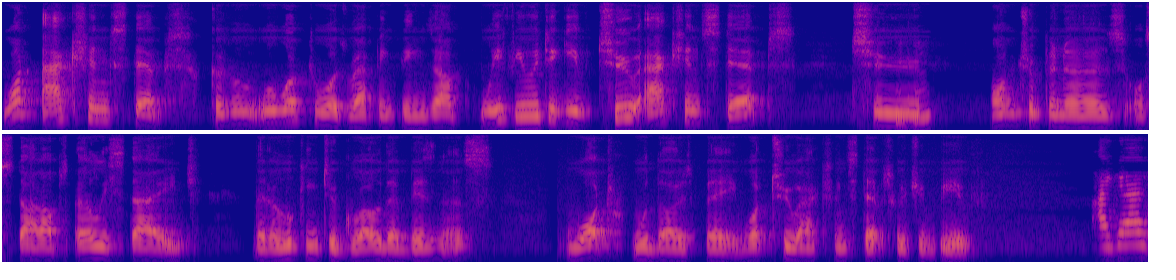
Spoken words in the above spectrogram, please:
what action steps, because we'll, we'll work towards wrapping things up, if you were to give two action steps to mm-hmm. entrepreneurs or startups early stage that are looking to grow their business, what would those be? What two action steps would you give? I guess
